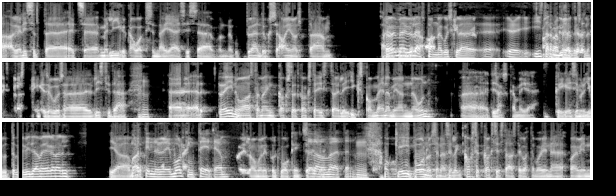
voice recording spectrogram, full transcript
aga lihtsalt, äh, et see, me liiga kauaks sinna ei jää, siis äh, on nagu pühenduks ainult äh,. Me võime üles panna kuskile Instagrami või kuskile. pärast mingisuguse listi teha mm. -hmm. Reinu aastamäng kaks tuhat kaksteist oli X-kom Enemy Unknown, lisaks ka meie kõige esimene Youtube'i video meie kanalil ja. Martinil oli Walking Dead jah. oli loomulikult Walking Dead. seda ma mäletan mm.. okei okay,, boonusena selle kaks tuhat kaksteist aasta kohta ma võin, ma võin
